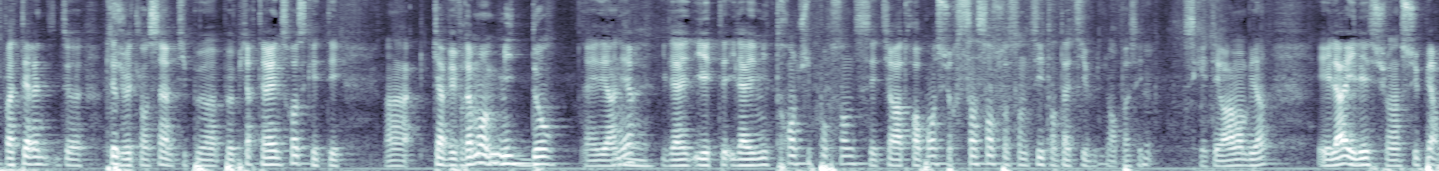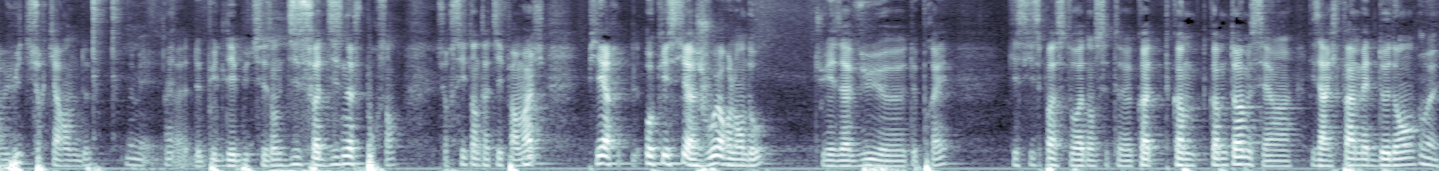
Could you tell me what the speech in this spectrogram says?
Enfin, Terence, euh, je vais te lancer un petit peu, un peu pire. Terence Ross qui était un- qui avait vraiment mis dedans l'année dernière. Ouais. Il, a, il, était, il avait mis 38% de ses tirs à 3 points sur 566 tentatives l'an passé. Ce qui était vraiment bien. Et là, il est sur un superbe 8 sur 42 Non, mais euh, depuis le début de saison, 10, soit 19% sur 6 tentatives par match. Pierre, OKC a joué Orlando. Tu les as vus euh, de près. Qu'est-ce qui se passe, toi, dans cette. euh, co- Comme, comme Tom, c'est un- ils n'arrivent pas à mettre dedans, ouais.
